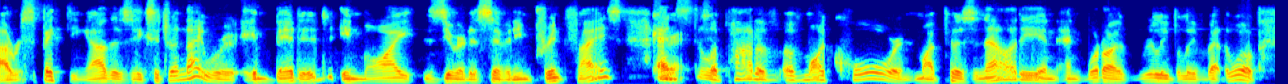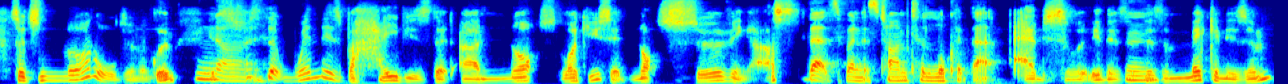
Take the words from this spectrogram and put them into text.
uh, respecting others etc and they were embedded in my zero to seven imprint phase and still a part of, of my core and my personality and, and what i really believe about the world so it's not all doom and gloom No. it's just that when there's behaviors that are not like you said not serving us that's when it's time to look at that absolutely there's a, Mm. there's a mechanism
